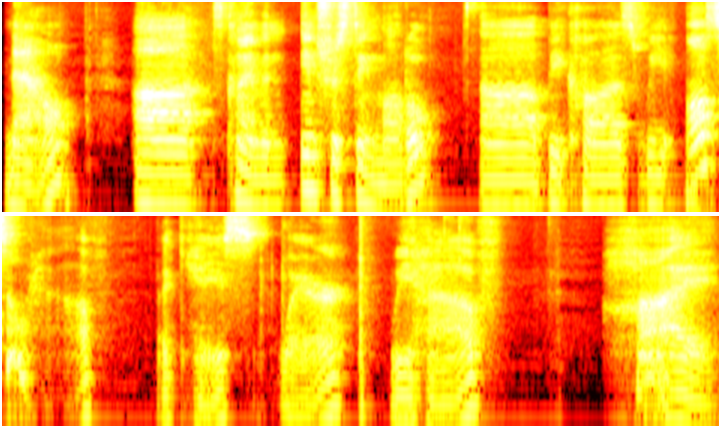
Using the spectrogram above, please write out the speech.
Now, uh, it's kind of an interesting model uh, because we also have a case where we have high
